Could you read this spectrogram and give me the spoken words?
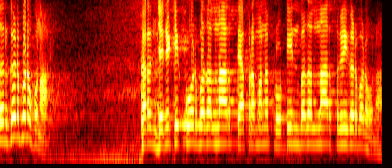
तर गडबड होणार. कारण जेनेटिक कोड बदलणार त्याप्रमाणे प्रोटीन बदलणार सगळी गडबड होणार.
